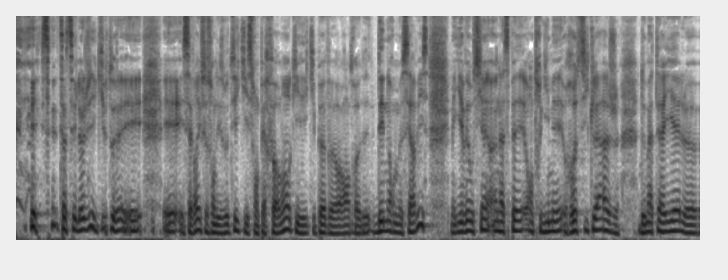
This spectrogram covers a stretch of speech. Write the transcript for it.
c'est assez logique, et, c'est vrai que ce sont des outils qui sont performants, qui, peuvent rendre d'énormes services, mais il y avait aussi un, un aspect, entre guillemets, recyclage de matériel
